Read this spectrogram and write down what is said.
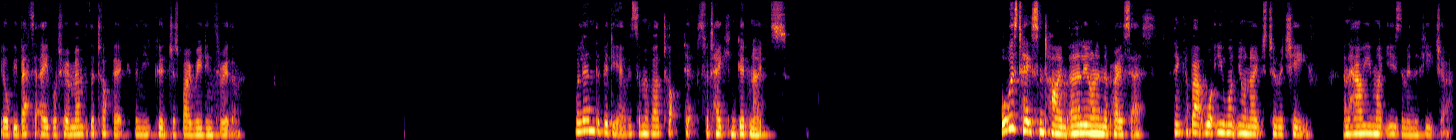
you'll be better able to remember the topic than you could just by reading through them. We'll end the video with some of our top tips for taking good notes. Always take some time early on in the process to think about what you want your notes to achieve and how you might use them in the future.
